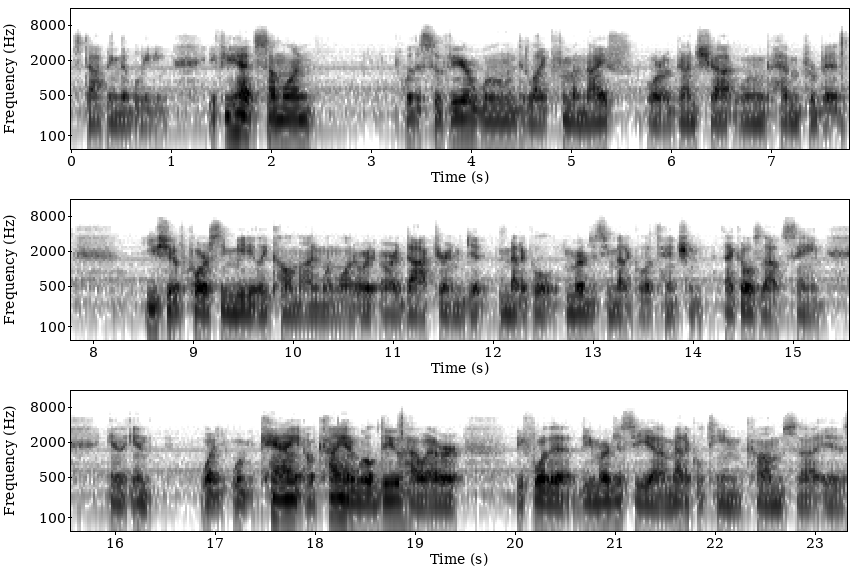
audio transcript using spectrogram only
stopping the bleeding. If you had someone with a severe wound, like from a knife or a gunshot wound, heaven forbid, you should of course immediately call 911 or, or a doctor and get medical emergency medical attention. That goes without saying. And, in what, what Cayenne, will do, however, before the, the emergency uh, medical team comes uh, is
